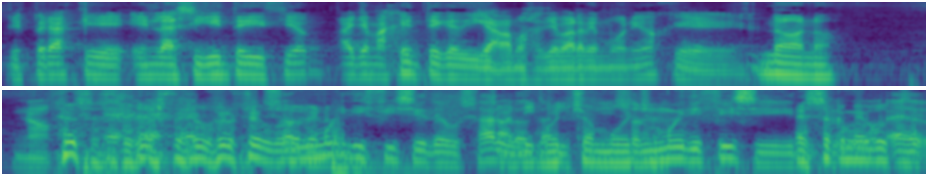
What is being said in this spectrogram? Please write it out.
te esperas que en la siguiente edición haya más gente que diga, vamos a llevar demonios que... No, no. No. seguro, seguro Son muy no. difíciles de usarlo. Son mucho, mucho. Son muy difíciles. Eso que me gusta. Eh,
